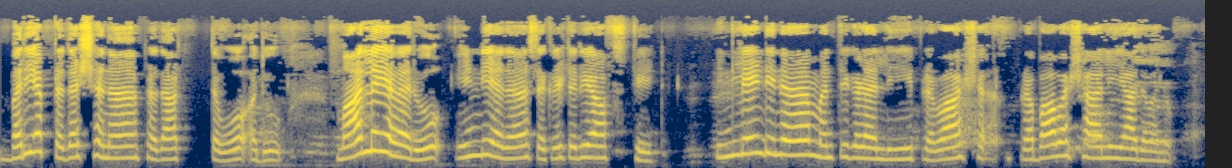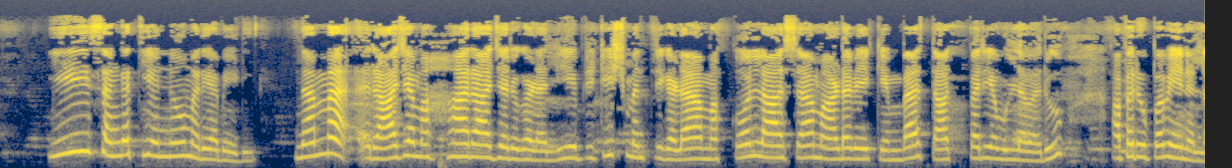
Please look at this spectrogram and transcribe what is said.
ಬರಿಯ ಪ್ರದರ್ಶನ ಪದಾರ್ಥವೋ ಅದು? ಮಾರ್ಲೆಯವರು ಇಂಡಿಯಾದ ಸೆಕ್ರೆಟರಿ ಆಫ್ ಸ್ಟೇಟ್. ಇಂಗ್ಲೆಂಡಿನ ಮಂತ್ರಿಗಳಲ್ಲಿ ಪ್ರವಾಶ, ಪ್ರಭಾವಶಾಲಿಯಾದವನು. ಈ ಸಂಗತಿಯನ್ನು ಮರೆಯಬೇಡಿ. ನಮ್ಮ ರಾಜ ಮಹಾರಾಜರುಗಳಲ್ಲಿ ಬ್ರಿಟಿಷ್ ಮಂತ್ರಿಗಳ ಮಕ್ಕೋಲ್ಲಾಸ ಮಾಡಬೇಕೆಂಬ ತಾತ್ಪರ್ಯವುಳ್ಳವರು ಅಪರೂಪವೇನಲ್ಲ.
